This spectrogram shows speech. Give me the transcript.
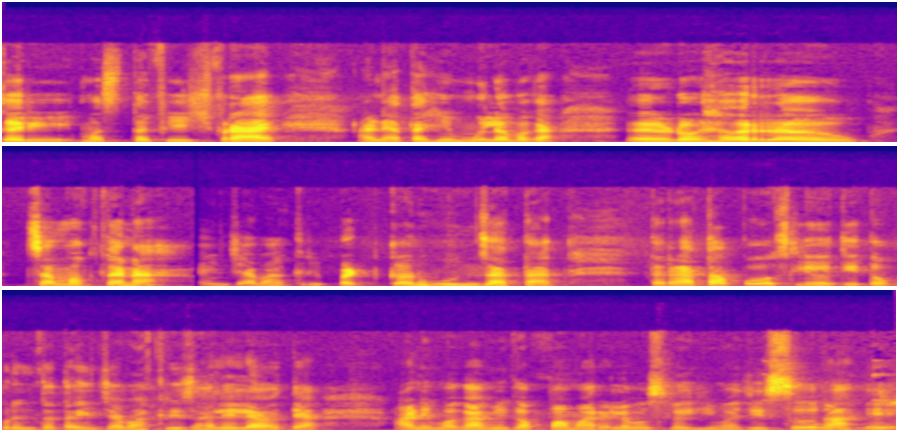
करी मस्त फिश फ्राय. आणि आता ही मुलं बघा डोळ्यावर चमकतं ना? ताईंच्या भाकरी पटकन होऊन जातात. तर आता पोचली होती. तोपर्यंत ताईंच्या भाकरी झालेल्या होत्या. आणि मग आम्ही गप्पा मारायला बसलो. ही माझी सून आहे.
